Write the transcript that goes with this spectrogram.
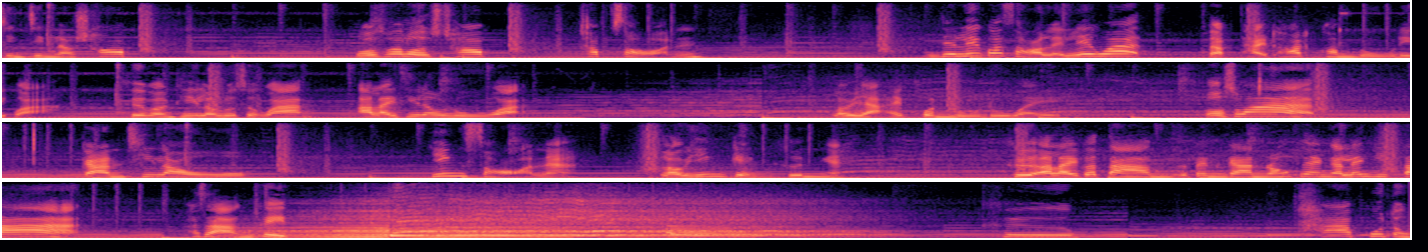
จริง ๆ แล้วชอบโรสว่าโรสชอบชอบสอนจะเรียกว่าสอนเลยเรียกว่าแบบถ่ายทอดความรู้ดีกว่า คือบางทีเรารู้สึกว่าอะไรที่เรารู้อะเราอยากให้คนรู้ด้วยโรสว่าการที่เรายิ่งสอนอะ เรายิ่งเก่งขึ้นไง คืออะไรก็ตามจะเป็นการร้องเพลงการเล่นกีตาร์ภาษาอังกฤษ คือถ้าพูดตร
